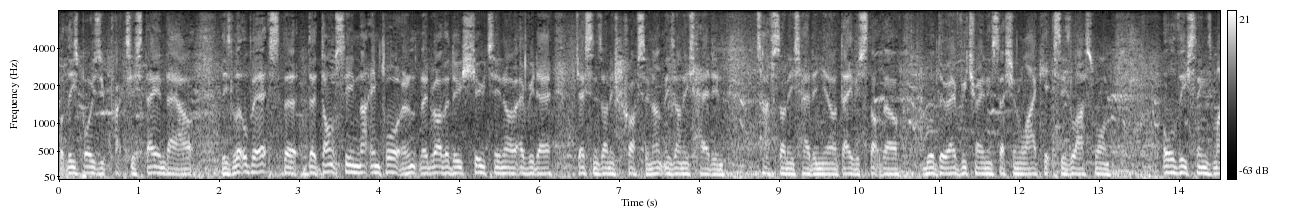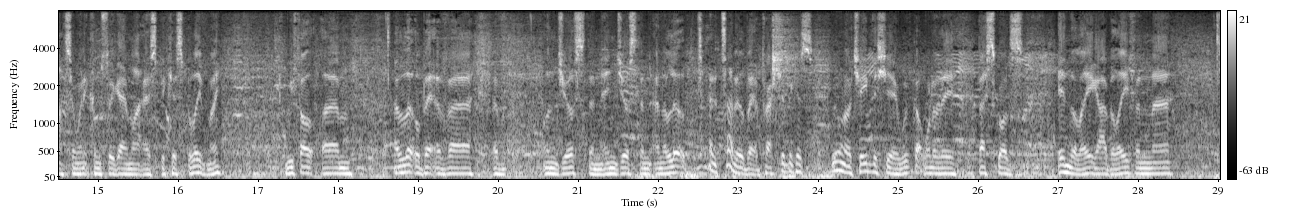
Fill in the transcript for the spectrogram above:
but these boys who practice day in day out, these little bits that, that don't seem that important, they'd rather do shooting or every day. Jason's on his crossing, Anthony's on his heading, Taff's on his heading. You know, David Stockdale will do every training session like it's his last one. All these things matter when it comes to a game like this because believe me, we felt um, a little bit of, uh, of unjust and unjust and, and a little a tiny little bit of pressure because we want to achieve this year. We've got one of the best squads in the league, I believe, and. Uh,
